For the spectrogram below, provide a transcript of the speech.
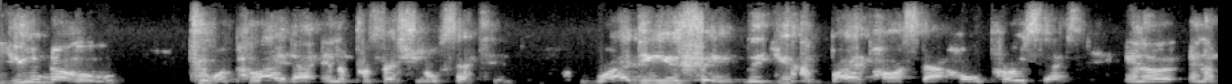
if you know to apply that in a professional setting, why do you think that you could bypass that whole process in a in a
